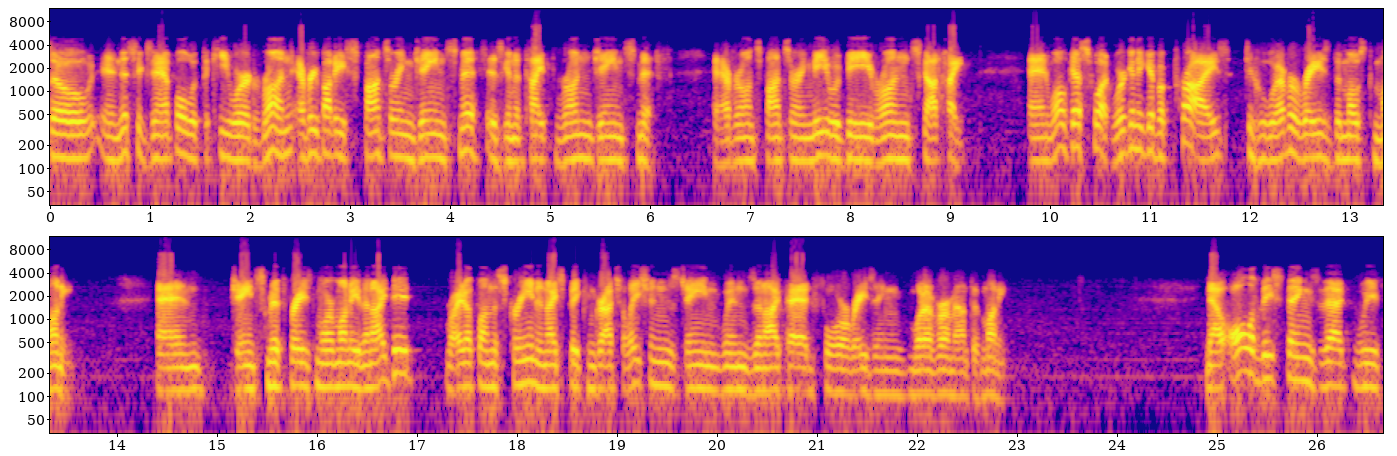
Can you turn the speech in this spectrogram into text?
So in this example with the keyword run, everybody sponsoring Jane Smith is going to type run Jane Smith. And everyone sponsoring me would be run Scott Height. And well, guess what? We're going to give a prize to whoever raised the most money. And Jane Smith raised more money than I did right up on the screen, a nice big congratulations. Jane wins an iPad for raising whatever amount of money. Now, all of these things that we've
